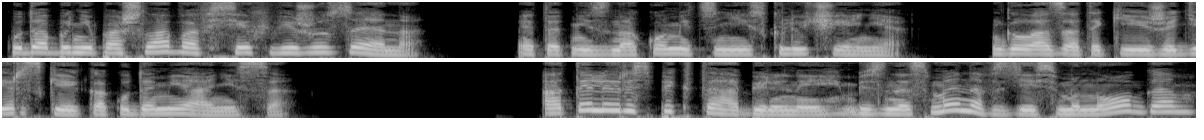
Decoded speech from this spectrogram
Куда бы ни пошла, во всех вижу Зена. Этот незнакомец не исключение. Глаза такие же дерзкие, как у Дамианиса. Отель респектабельный, бизнесменов здесь много,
